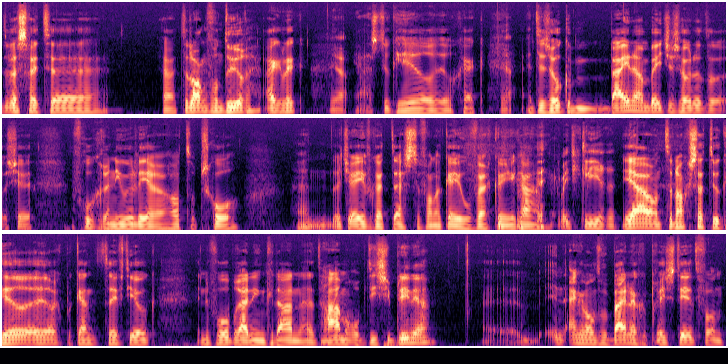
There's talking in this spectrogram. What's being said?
de wedstrijd eh, ja, te lang vond duren eigenlijk. Ja. ja, dat is natuurlijk heel, heel gek. Ja. Het is ook een, bijna een beetje zo dat als je vroeger een nieuwe leraar had op school... En dat je even gaat testen van oké, hoe ver kun je gaan? Een beetje klieren. Ja, want Ten Hag staat natuurlijk heel, heel erg bekend. Dat heeft hij ook in de voorbereiding gedaan. Het hamer op discipline. Eh, in Engeland wordt bijna gepresenteerd van...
